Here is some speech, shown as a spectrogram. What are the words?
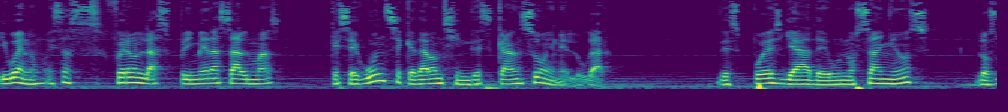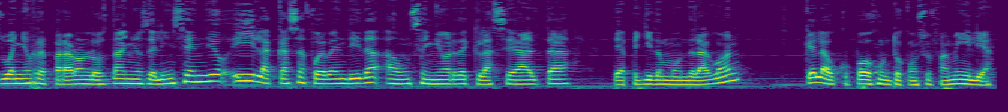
Y bueno, esas fueron las primeras almas que según se quedaron sin descanso en el lugar. Después ya de unos años, los dueños repararon los daños del incendio y la casa fue vendida a un señor de clase alta de apellido Mondragón, que la ocupó junto con su familia.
